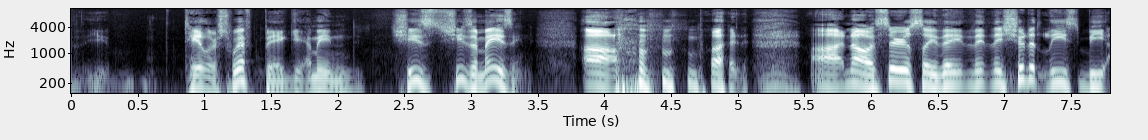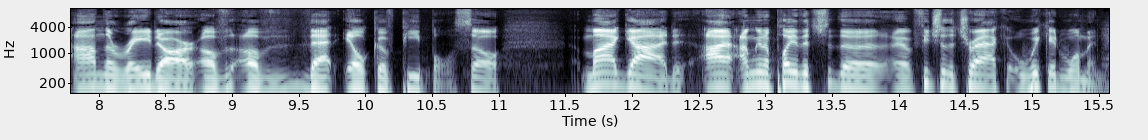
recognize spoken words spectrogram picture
Taylor Swift big. I mean, she's she's amazing. Uh, but uh, no, seriously, they, they they should at least be on the radar of of that ilk of people. So, my God, I, I'm going to play the the uh, feature the track "Wicked Woman."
